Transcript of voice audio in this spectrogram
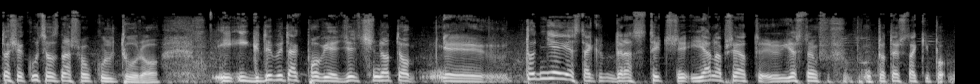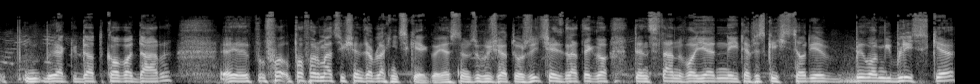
to się kłócą z naszą kulturą. I, i gdyby tak powiedzieć, no to, e, to nie jest tak drastycznie. Ja na przykład jestem, w, to też taki po, jak dodatkowy dar, e, po, po formacji księdza Blachnickiego. Jestem z ruchu Światło-Życie, dlatego ten stan wojenny i te wszystkie historie było mi bliskie.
